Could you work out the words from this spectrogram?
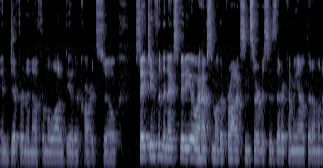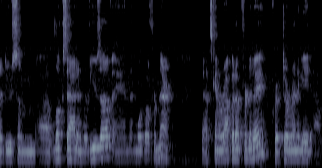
and different enough from a lot of the other cards. So stay tuned for the next video. I have some other products and services that are coming out that I'm going to do some uh, looks at and reviews of, and then we'll go from there. That's going to wrap it up for today. Crypto Renegade out.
